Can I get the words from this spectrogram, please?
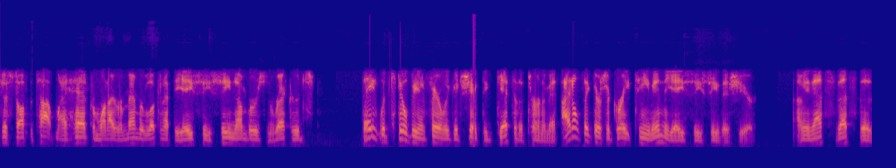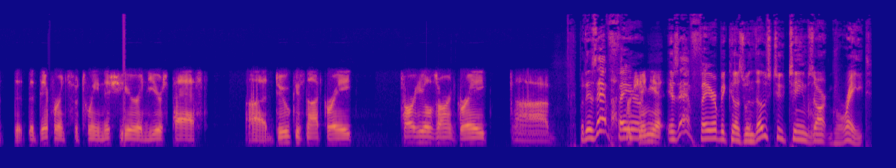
just off the top of my head, from what I remember looking at the ACC numbers and records, they would still be in fairly good shape to get to the tournament. I don't think there's a great team in the ACC this year. I mean, that's that's the the, the difference between this year and years past. Uh, Duke is not great. Tar Heels aren't great. Uh, but is that fair? Virginia, is that fair? Because when those two teams aren't great,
